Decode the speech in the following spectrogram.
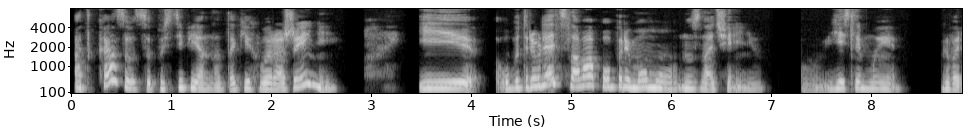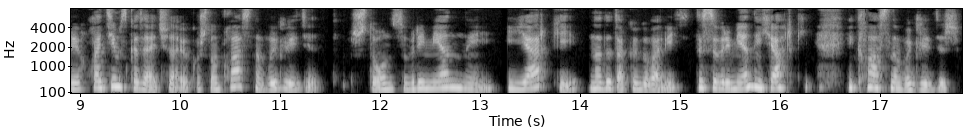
отказываться постепенно от таких выражений и употреблять слова по прямому назначению. Если мы говорим, хотим сказать человеку, что он классно выглядит, что он современный и яркий, надо так и говорить. Ты современный, яркий и классно выглядишь.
